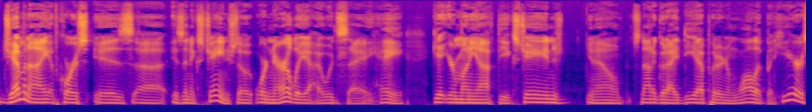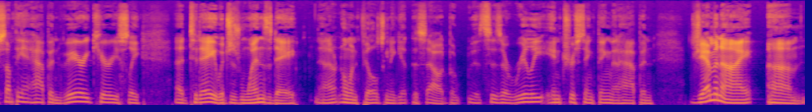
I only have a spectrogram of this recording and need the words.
Gemini, of course, is uh, is an exchange. So ordinarily, I would say, hey, get your money off the exchange. You know, it's not a good idea. Put it in a wallet. But here, something happened very curiously uh, today, which is Wednesday. I don't know when Phil's going to get this out, but this is a really interesting thing that happened. Gemini, um,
